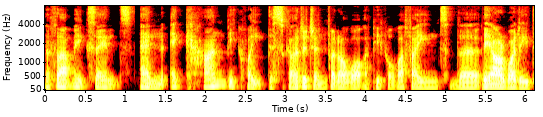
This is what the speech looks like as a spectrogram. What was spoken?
if that makes sense. And it can be quite discouraging for a lot of people. I find that they are worried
